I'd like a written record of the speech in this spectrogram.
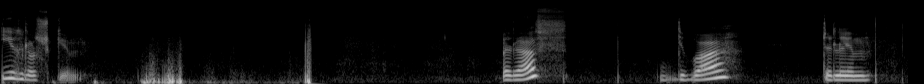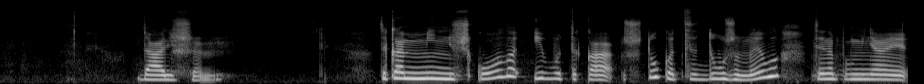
Іграшки. Раз, два, три. Дальше. Така міні-школа і от така штука. Це дуже мило. Це напоминає,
